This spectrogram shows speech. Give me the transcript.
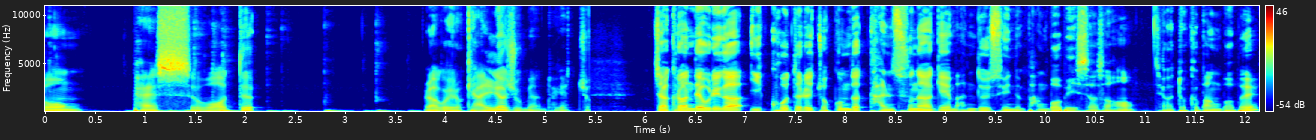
long password 라고 이렇게 알려주면 되겠죠. 자, 그런데 우리가 이 코드를 조금 더 단순하게 만들 수 있는 방법이 있어서 제가 또 그 방법을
